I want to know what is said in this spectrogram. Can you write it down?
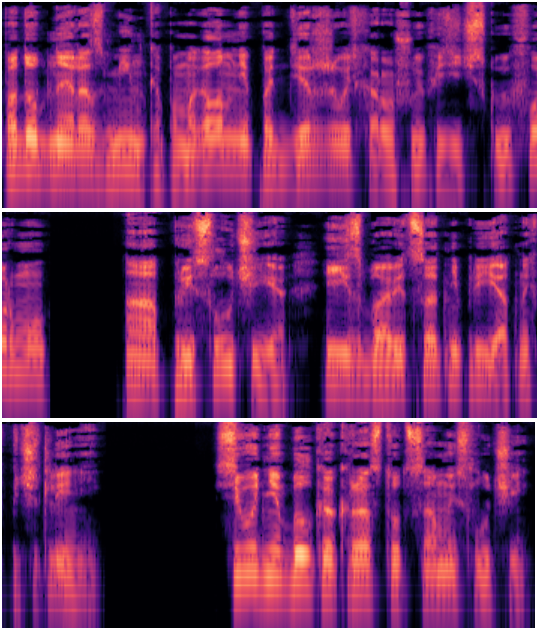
Подобная разминка помогала мне поддерживать хорошую физическую форму, а при случае и избавиться от неприятных впечатлений. Сегодня был как раз тот самый случай.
